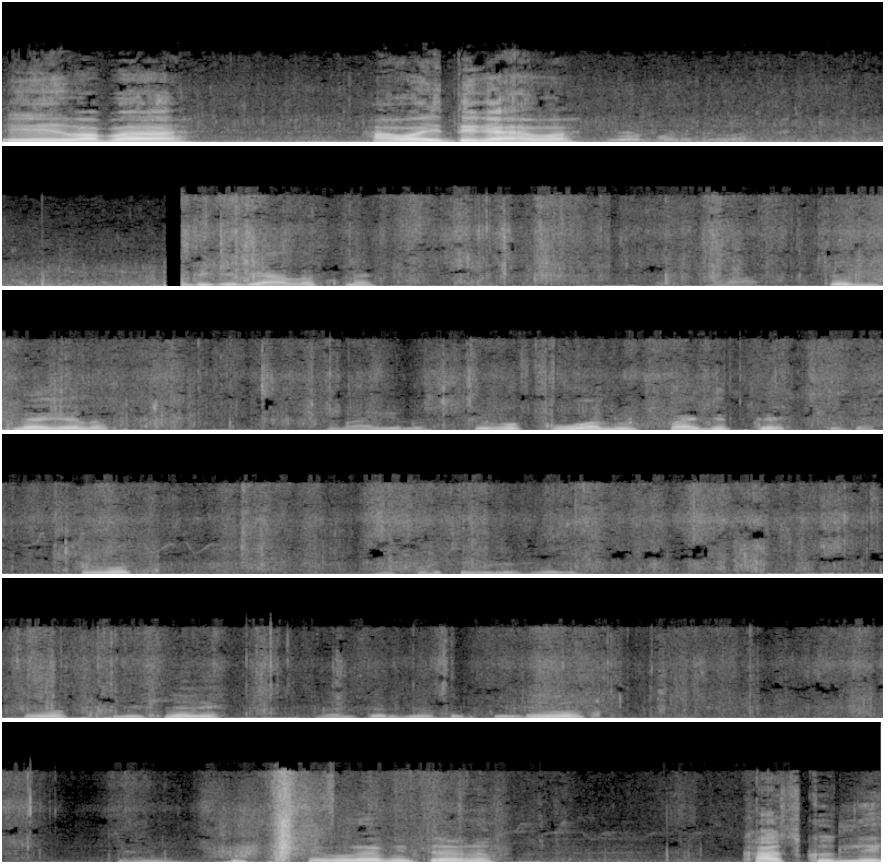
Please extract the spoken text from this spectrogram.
ए बाबा. हवा येते का? हवा. कधी कधी आलाच नाही. कधीच नाही गेला. नाही गेलो. हे बघ कुवालू पाहिजेत काय हे बघ. पुढच्या वेळेस बघू. हे बघ दिसलं काय? नंतर घेऊ पुढच्या हे बघ. हे बघा मित्रांनो. खास कुदली.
